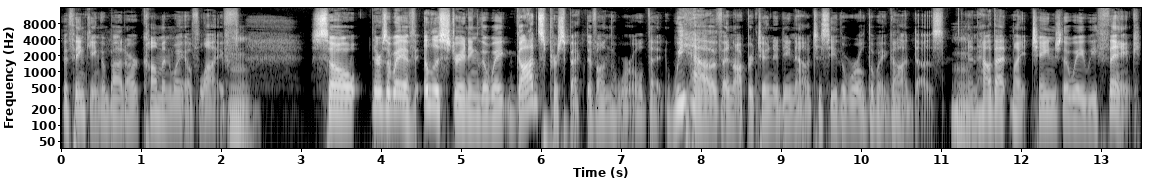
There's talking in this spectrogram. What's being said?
the thinking about our common way of life. Mm. So there's a way of illustrating the way God's perspective on the world that we have an opportunity now to see the world the way God does mm. and how that might change the way we think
